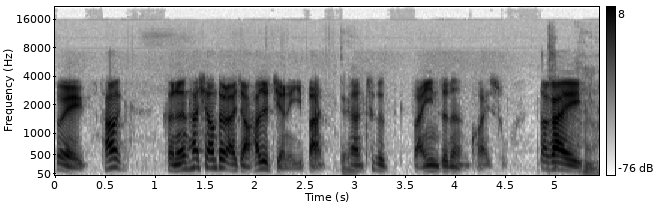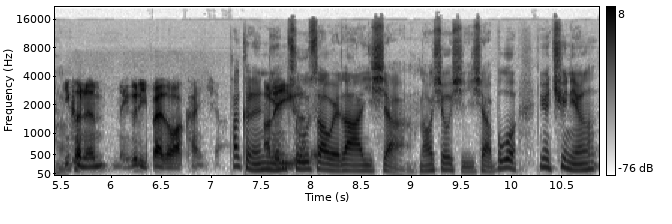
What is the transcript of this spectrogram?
对，它可能它相对来讲它就减了一半，但这个反应真的很快速。大概你可能每个礼拜都要看一下，他可能年初稍微拉一下，然后休息一下。不过因为去年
